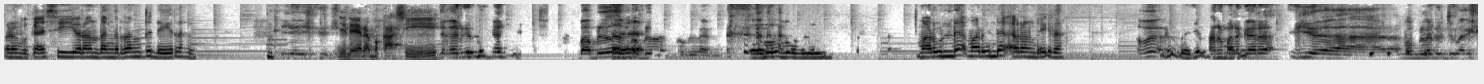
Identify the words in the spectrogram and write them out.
orang Bekasi orang Tangerang tuh daerah. iya iya. Di daerah Bekasi. Jangan. Babelan, Eh. babelan, babelan. Oh, belum. Marunda Marunda orang daerah. Apa? Taruman negara. Iya, babelan ujung lagi.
